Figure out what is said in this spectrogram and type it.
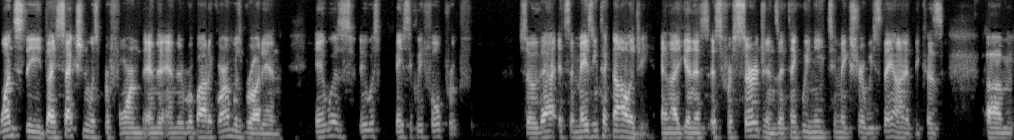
once the dissection was performed and the and the robotic arm was brought in, it was it was basically foolproof. So that it's amazing technology. And again, as for surgeons, I think we need to make sure we stay on it because, um,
